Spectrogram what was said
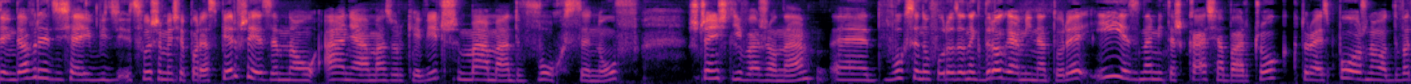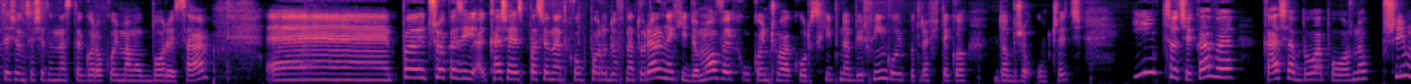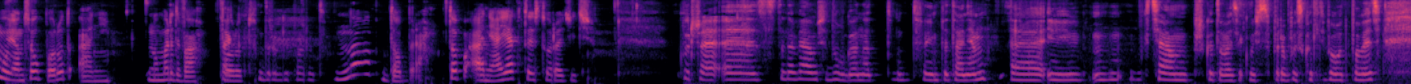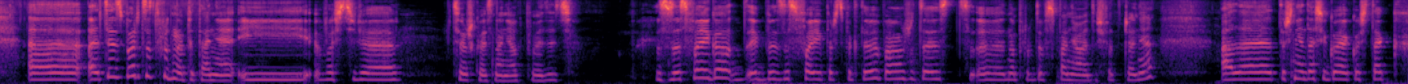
Dzień dobry, dzisiaj widzi- słyszymy się po raz pierwszy. Jest ze mną Ania Mazurkiewicz, mama dwóch synów, szczęśliwa żona, e, dwóch synów urodzonych drogami natury i jest z nami też Kasia Barczuk, która jest położną od 2017 roku i mamą Borysa. E, po, przy okazji Kasia jest pasjonatką porodów naturalnych i domowych, ukończyła kurs hipnobirfingu i potrafi tego dobrze uczyć. I co ciekawe, Kasia była położną przyjmującą poród Ani. Numer dwa. Poród. Tak, drugi poród. No dobra. To Ania, jak to jest urodzić? Kurczę, e, zastanawiałam się długo nad tym twoim pytaniem e, i mm, chciałam przygotować jakąś super błyskotliwą odpowiedź, e, ale to jest bardzo trudne pytanie i właściwie ciężko jest na nie odpowiedzieć. Ze swojego, jakby ze swojej perspektywy powiem, że to jest e, naprawdę wspaniałe doświadczenie, ale też nie da się go jakoś tak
